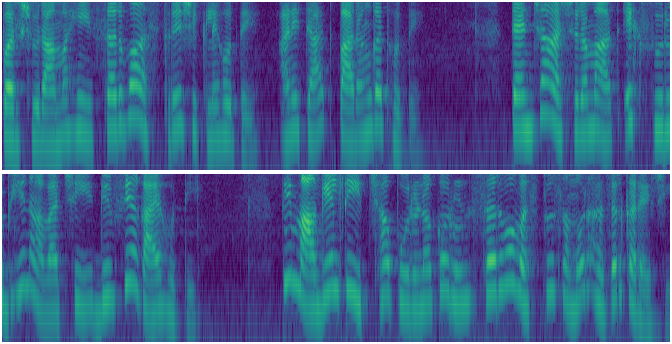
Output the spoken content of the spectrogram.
परशुरामही सर्व अस्त्रे शिकले होते आणि त्यात पारंगत होते. त्यांच्या आश्रमात एक सुरभी नावाची दिव्य गाय होती. ती मागेल ती इच्छा पूर्ण करून सर्व वस्तू समोर हजर करायची.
